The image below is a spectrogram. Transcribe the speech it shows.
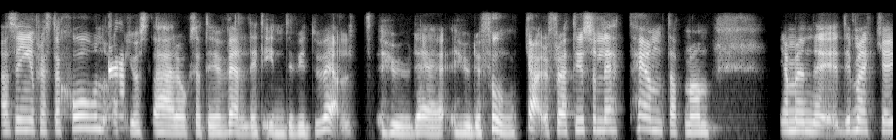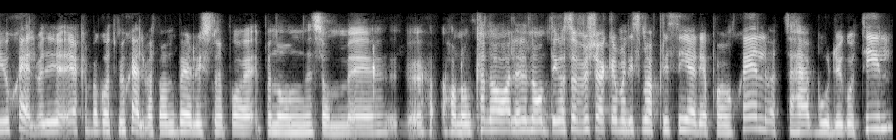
alltså ingen prestation och just det här också att det är väldigt individuellt hur det, hur det funkar. För att det är så lätt hänt att man Ja, men eh, det märker jag ju själv. Jag kan bara gå till mig själv att man börjar lyssna på, på någon som eh, har någon kanal eller någonting och så försöker man liksom applicera det på en själv att så här borde det gå till.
